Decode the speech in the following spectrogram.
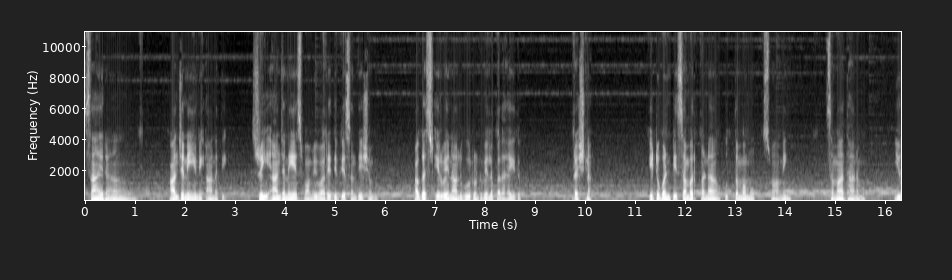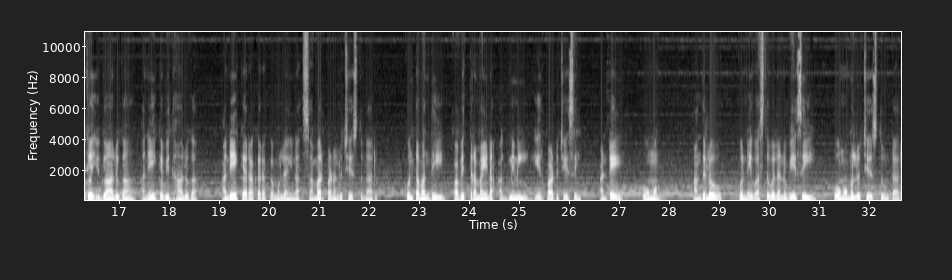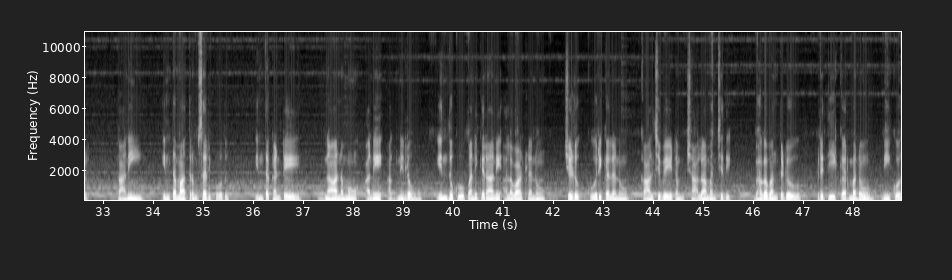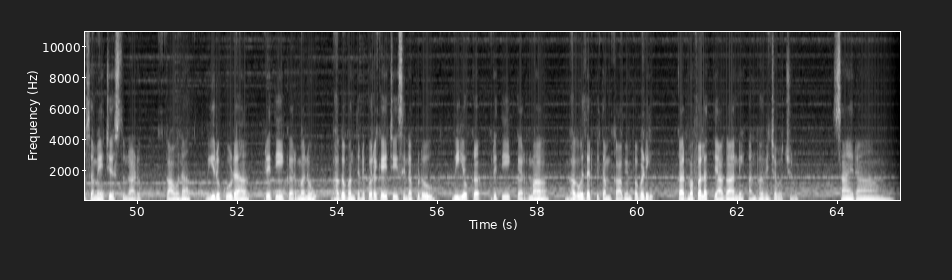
సాయిరామ్. ఆంజనేయుని ఆనతి. శ్రీ ఆంజనేయ స్వామి వారి దివ్య సందేశము. ఆగస్ట్ ఇరవై నాలుగు రెండు వేల పదహైదు. ప్రశ్న. ఎటువంటి సమర్పణ ఉత్తమము స్వామి? సమాధానము. యుగ యుగాలుగా అనేక విధాలుగా అనేక రకరకములైన సమర్పణలు చేస్తున్నారు. కొంతమంది పవిత్రమైన అగ్నిని ఏర్పాటు చేసి అంటే హోమం. అందులో కొన్ని వస్తువులను వేసి హోమములు చేస్తూ ఉంటారు. కానీ ఇంత మాత్రం సరిపోదు. ఇంతకంటే జ్ఞానము అనే అగ్నిలో ఎందుకు పనికిరాని అలవాట్లను చెడు కోరికలను కాల్చివేయటం చాలా మంచిది. భగవంతుడు ప్రతి కర్మను మీకోసమే చేస్తున్నాడు. కావున మీరు కూడా ప్రతి కర్మను భగవంతుని కొరకై చేసినప్పుడు మీ యొక్క ప్రతి కర్మ భగవదర్పితం కావింపబడి కర్మఫల త్యాగాన్ని అనుభవించవచ్చును. సాయిరామ్.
